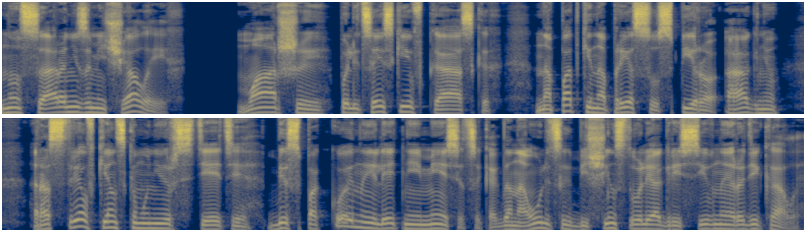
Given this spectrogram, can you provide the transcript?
но Сара не замечала их. Марши, полицейские в касках, нападки на прессу Спиро Агню, Расстрел в Кентском университете, беспокойные летние месяцы, когда на улицах бесчинствовали агрессивные радикалы.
